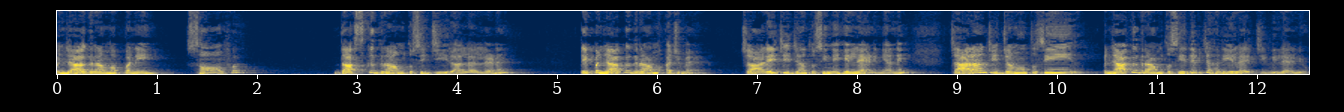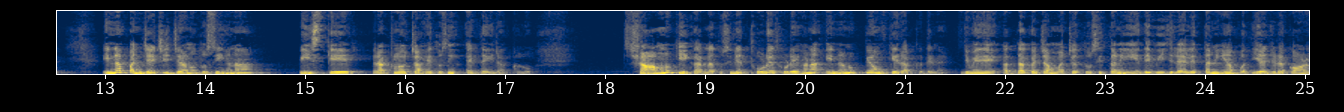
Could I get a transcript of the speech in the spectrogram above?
50 ਗ੍ਰਾਮ ਆਪਾਂ ਨੇ ਸੌਂਫ 10 ਕੁ ਗ੍ਰਾਮ ਤੁਸੀਂ ਜੀਰਾ ਲੈ ਲੈਣਾ ਹੈ ਤੇ 50 ਕੁ ਗ੍ਰਾਮ ਅਜਮੈਨ ਚਾਰੇ ਚੀਜ਼ਾਂ ਤੁਸੀਂ ਨੇ ਇਹ ਲੈਣੀਆਂ ਨੇ। ਚਾਰਾਂ ਚੀਜ਼ਾਂ ਨੂੰ ਤੁਸੀਂ 50 ਕੁ ਗ੍ਰਾਮ ਤੁਸੀਂ ਇਹਦੇ ਵਿੱਚ ਹਰੀ ਇਲਾਇਚੀ ਵੀ ਲੈ ਲਿਓ। ਇਹਨਾਂ ਪੰਜੇ ਚੀਜ਼ਾਂ ਨੂੰ ਤੁਸੀਂ ਹਨਾ ਪੀਸ ਕੇ ਰੱਖ ਲਓ, ਚਾਹੇ ਤੁਸੀਂ ਇਦਾਂ ਹੀ ਰੱਖ ਲਓ। ਸ਼ਾਮ ਨੂੰ ਕੀ ਕਰਨਾ? ਤੁਸੀਂ ਨੇ ਥੋੜੇ ਥੋੜੇ ਹਨਾ ਇਹਨਾਂ ਨੂੰ ਭਿਉਂ ਕੇ ਰੱਖ ਦੇਣਾ ਜਿਵੇਂ ਅੱਧਾ ਕ ਚਮਚ ਤੁਸੀਂ ਧਨੀਏ ਦੇ ਬੀਜ ਲੈ ਲਏ, ਧਨੀਆ ਵਧੀਆ ਜਿਹੜਾ ਕੁਆ-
